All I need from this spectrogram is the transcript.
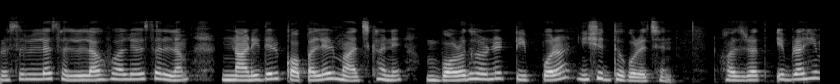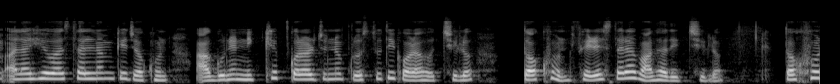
রসুল্লাহ সাল্লাহু আলিয়াল্লাম নারীদের কপালের মাঝখানে বড় ধরনের টিপ পরা নিষিদ্ধ করেছেন। হজরত ইব্রাহিম আলাহি ওয়াসাল্লামকে যখন আগুনে নিক্ষেপ করার জন্য প্রস্তুতি করা হচ্ছিল, তখন ফেরেস্তারা বাধা দিচ্ছিল। তখন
